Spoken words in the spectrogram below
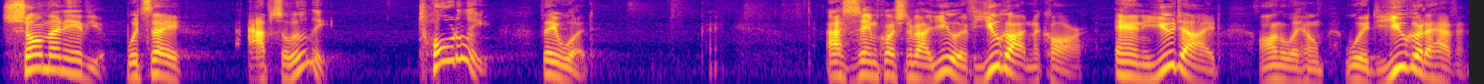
So many of you would say, absolutely, totally, they would. Ask the same question about you. If you got in a car and you died on the way home, would you go to heaven?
